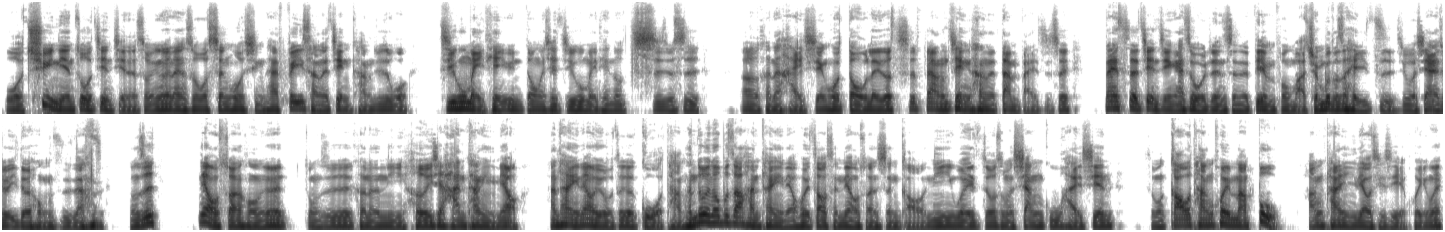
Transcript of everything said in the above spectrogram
我去年做健检的时候，因为那个时候我生活形态非常的健康，就是我几乎每天运动，而且几乎每天都吃，就是呃，可能海鲜或豆类都吃非常健康的蛋白质，所以那一次的健检应该是我人生的巅峰吧，全部都是黑字，结果现在就一堆红字这样子。总之。尿酸红，因为总之可能你喝一些含糖饮料，含糖饮料有这个果糖，很多人都不知道含糖饮料会造成尿酸升高。你以为只有什么香菇、海鲜、什么高汤会吗？不，含糖饮料其实也会，因为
